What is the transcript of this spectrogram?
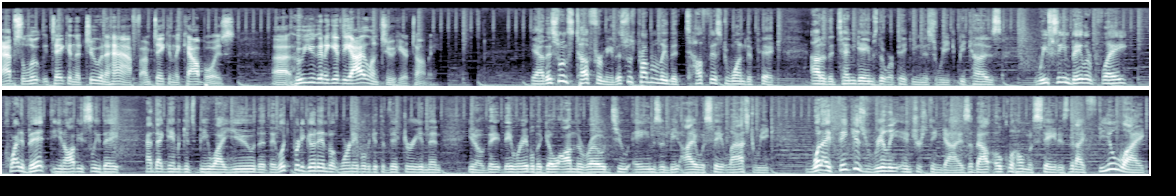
absolutely taking the two and a half. I'm taking the Cowboys. Uh, who are you going to give the island to here, Tommy? Yeah, this one's tough for me. This was probably the toughest one to pick out of the 10 games that we're picking this week because we've seen Baylor play quite a bit. You know, obviously they had that game against BYU that they looked pretty good in, but weren't able to get the victory. And then, you know, they, they were able to go on the road to Ames and beat Iowa State last week. What I think is really interesting, guys, about Oklahoma State is that I feel like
